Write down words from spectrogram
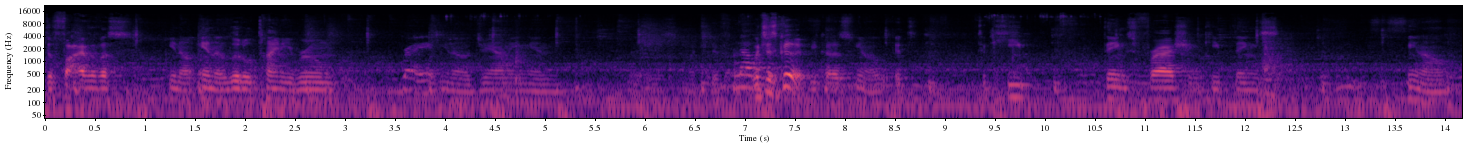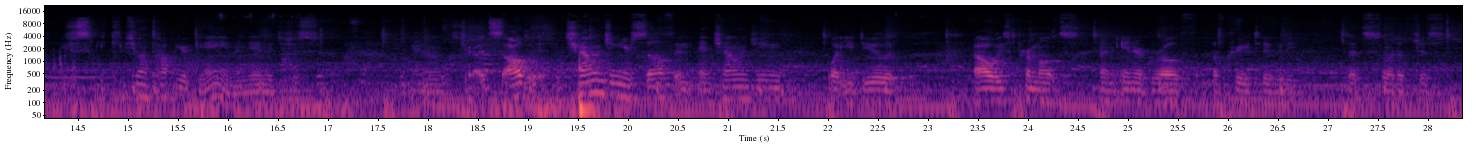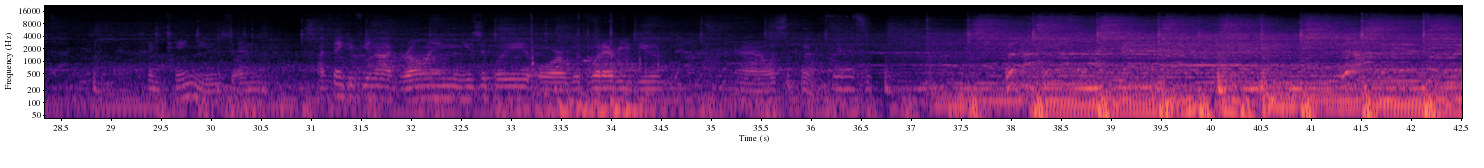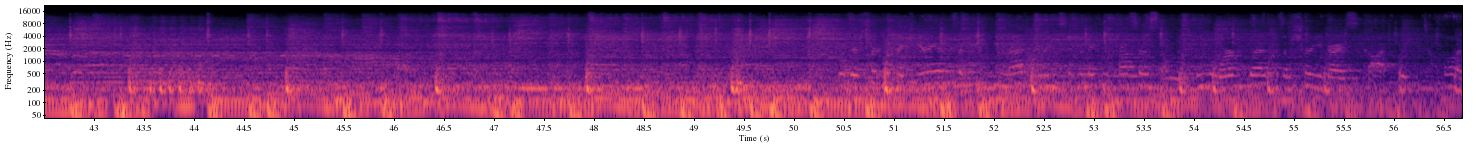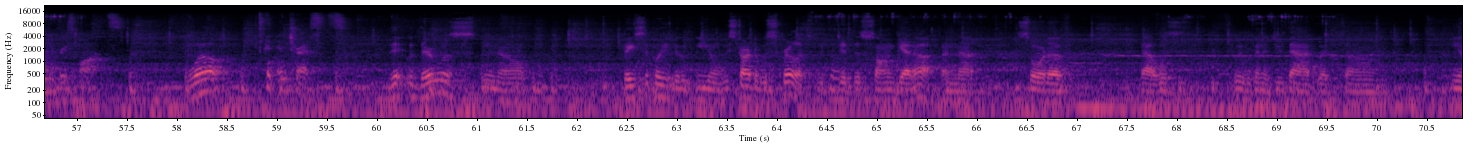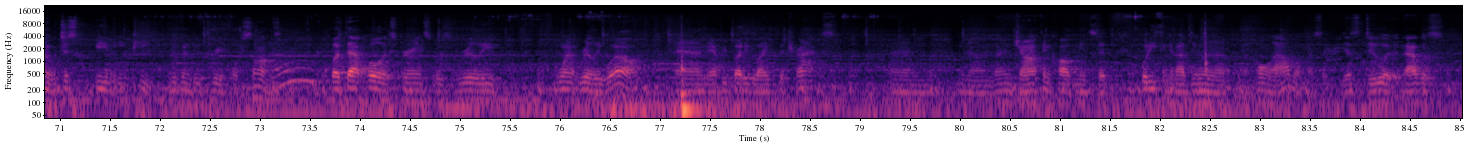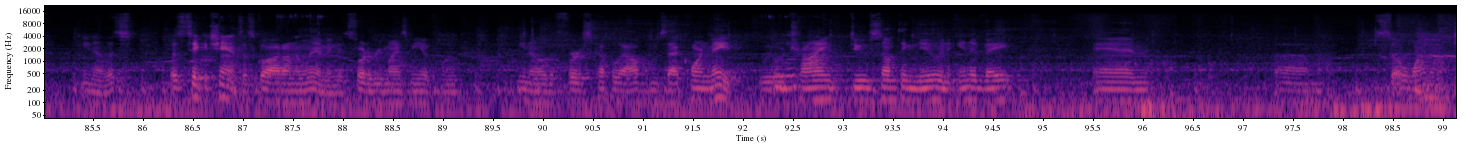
the five of us, you know, in a little tiny room, Right. you know, jamming and it much different. Now, which is good because, you know, it's to keep things fresh and keep things you know, it just it keeps you on top of your game, and then it's just, you know, it's, it's all challenging yourself and, and challenging what you do. Always promotes an inner growth of creativity that sort of just continues. And I think if you're not growing musically or with whatever you do, uh, what's the point? Interests. There was, you know, basically, you know, we started with Skrillex. We did this song "Get Up," and that sort of, that was, we were going to do that with, um, you know, just be an EP. We were going to do three or four songs, Oh, okay. but that whole experience was really, went really well, and everybody liked the tracks. And you know, and then Jonathan called me and said, "What do you think about doing a, a whole album?" I said, "Just do it." That was, you know, let's let's take a chance. Let's go out on a limb. And it sort of reminds me of, you know, the first couple albums that Korn made. We were Mhm. trying to do something new and innovate, and um, so why not?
